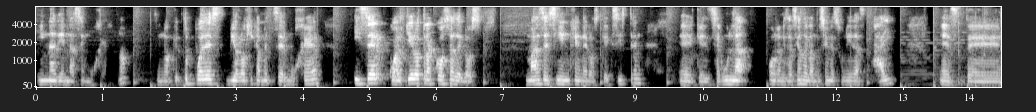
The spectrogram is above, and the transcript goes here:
y nadie nace mujer, ¿no? Sino que tú puedes biológicamente ser mujer y ser cualquier otra cosa de los más de 100 géneros que existen, eh, que según la Organización de las Naciones Unidas hay, este,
